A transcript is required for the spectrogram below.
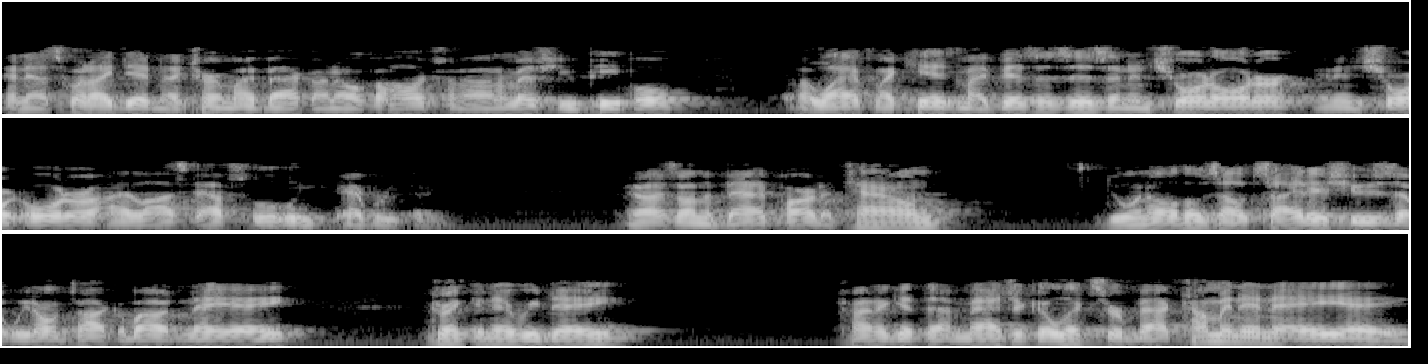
And that's what I did. And I turned my back on Alcoholics Anonymous, you people, my wife, my kids, my businesses, and in short order, and in short order, I lost absolutely everything. You know, I was on the bad part of town, doing all those outside issues that we don't talk about in AA drinking every day, trying to get that magic elixir back, coming into AA.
